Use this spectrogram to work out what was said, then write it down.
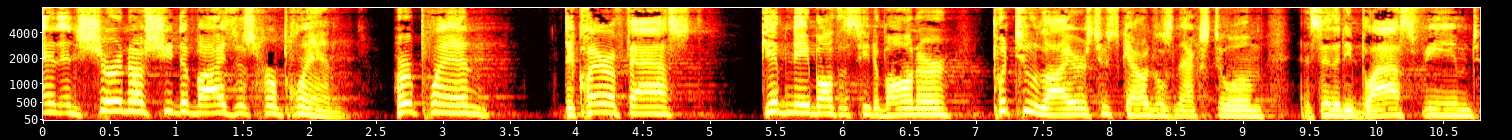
And, and sure enough, she devises her plan. Her plan, declare a fast, give Nabal the seat of honor, put two liars, two scoundrels next to him, and say that he blasphemed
